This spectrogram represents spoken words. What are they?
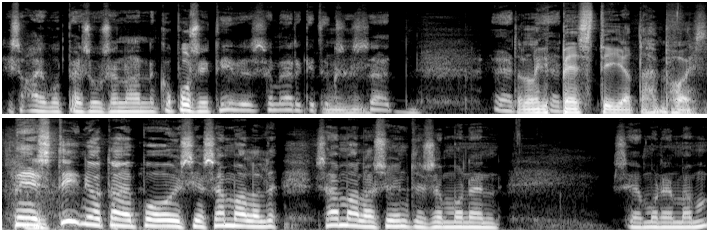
siis aivopesu sanan niin positiivisessa merkityksessä. Mm-hmm. Että, et, Todellakin et, pestiin jotain pois. Pestiin jotain pois ja samalla, samalla syntyi semmoinen, semmoinen mä, mä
